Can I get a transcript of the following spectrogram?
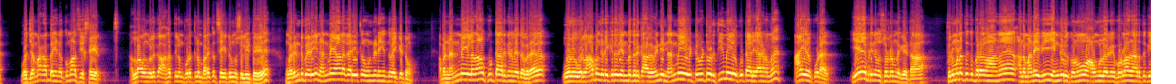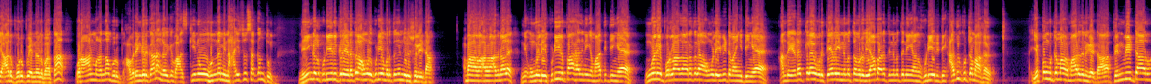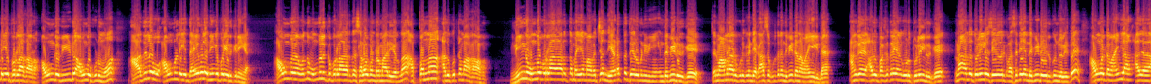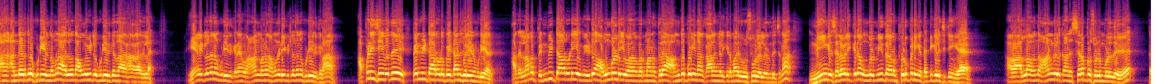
ஓ ஜமா பைனக்குமா ஃபி ஹைர் அல்லாஹ் உங்களுக்கு அகத்திலும் புறத்திலும் பறக்கத் செய்யட்டும்னு சொல்லிட்டு உங்கள் ரெண்டு பேரையும் நன்மையான காரியத்தில் ஒன்றிணைந்து வைக்கட்டும். அப்போ நன்மையில் தான் கூட்டாக இருக்கணுமே தவிர ஒரு ஒரு லாபம் கிடைக்கிறது என்பதற்காக வேண்டி நன்மையை விட்டு விட்டு ஒரு தீமையில் கூட்டாளியாக நம்ம ஆயிடக்கூடாது. ஏன் இப்படி நம்ம சொல்கிறோம்னு கேட்டால் திருமணத்துக்கு பிறகான அந்த மனைவி எங்கே இருக்கணும் அவங்களுடைய பொருளாதாரத்துக்கு யார் பொறுப்பு என்னன்னு பார்த்தா ஒரு ஆண்மகன் தான் பொறுப்பு. அவர் எங்கே இருக்காரு அங்கே வைக்க வாஸ்கினு உன்ன இன் ஹைசு சகந்தும். நீங்கள் குடியிருக்கிற இடத்துல அவங்களை குடியமர்த்துங்கன்னு சொல்லி சொல்லிட்டான். அப்போ அதனால நீ உங்களுடைய குடியிருப்பாக அதை நீங்கள் மாற்றிட்டீங்க உங்களுடைய பொருளாதாரத்தில் அவங்களுடைய வீட்டை வாங்கிட்டீங்க. அந்த இடத்துல ஒரு தேவையின் நிமித்தம் ஒரு வியாபாரத்தின் நிமித்தம் நீங்கள் அங்கே குடியேறிட்டீங்க. அது குற்றமாகாது. எப்போ குற்றமாக மாறுதுன்னு கேட்டால் பெண் வீட்டாருடைய பொருளாதாரம் அவங்க வீடு அவங்க குடும்பம் அதில் அவங்களுடைய தயவில் நீங்கள் போய் இருக்கிறீங்க. அவங்க வந்து உங்களுக்கு பொருளாதாரத்தை செலவு பண்ணுற மாதிரி இருந்தால் அப்போந்தான் அது குற்றமாக ஆகும். நீங்கள் உங்கள் பொருளாதாரத்தை மையமாக வச்சு அந்த இடத்த தேர்வு பண்ணிருக்கீங்க. இந்த வீடு இருக்குது சரி மாமனார் கொடுக்க வேண்டிய காசை கொடுத்துட்டு அந்த வீட்டை நான் வாங்கிக்கிட்டேன். அங்கே அதுக்கு பக்கத்தில் எனக்கு ஒரு தொழில் இருக்குது நான் அந்த தொழிலை செய்வதற்கு வசதியாக இந்த வீடு இருக்குன்னு சொல்லிட்டு அவங்கள்ட்ட வாங்கி அது அந்த இடத்துல குடியிருந்தோம்னா அது வந்து அவங்க வீட்டில் குடியிருக்கிறதா ஆகாதுல்ல. என் வீட்டில் தான் நான் குடியிருக்கிறேன். ஒரு ஆண் மகன் அவனுடைய வீட்டில் தானே குடியிருக்கிறான். அப்படி செய்வது பெண் வீட்டாரோட போயிட்டான்னு சொல்லிட முடியாது. அதெல்லாமல் பெண் வீட்டாருடைய வீடு அவங்களுடைய வ- அங்கே போய் நான் காலம் கழிக்கிற மாதிரி ஒரு சூழல் இருந்துச்சுன்னா நீங்கள் செலவழிக்கிற உங்கள் மீதான பொறுப்பை நீங்கள் தட்டி கழிச்சிட்டீங்க. எல்லாம் அல்லாஹ் வந்து ஆண்களுக்கான சிறப்பை சொல்லும் பொழுது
